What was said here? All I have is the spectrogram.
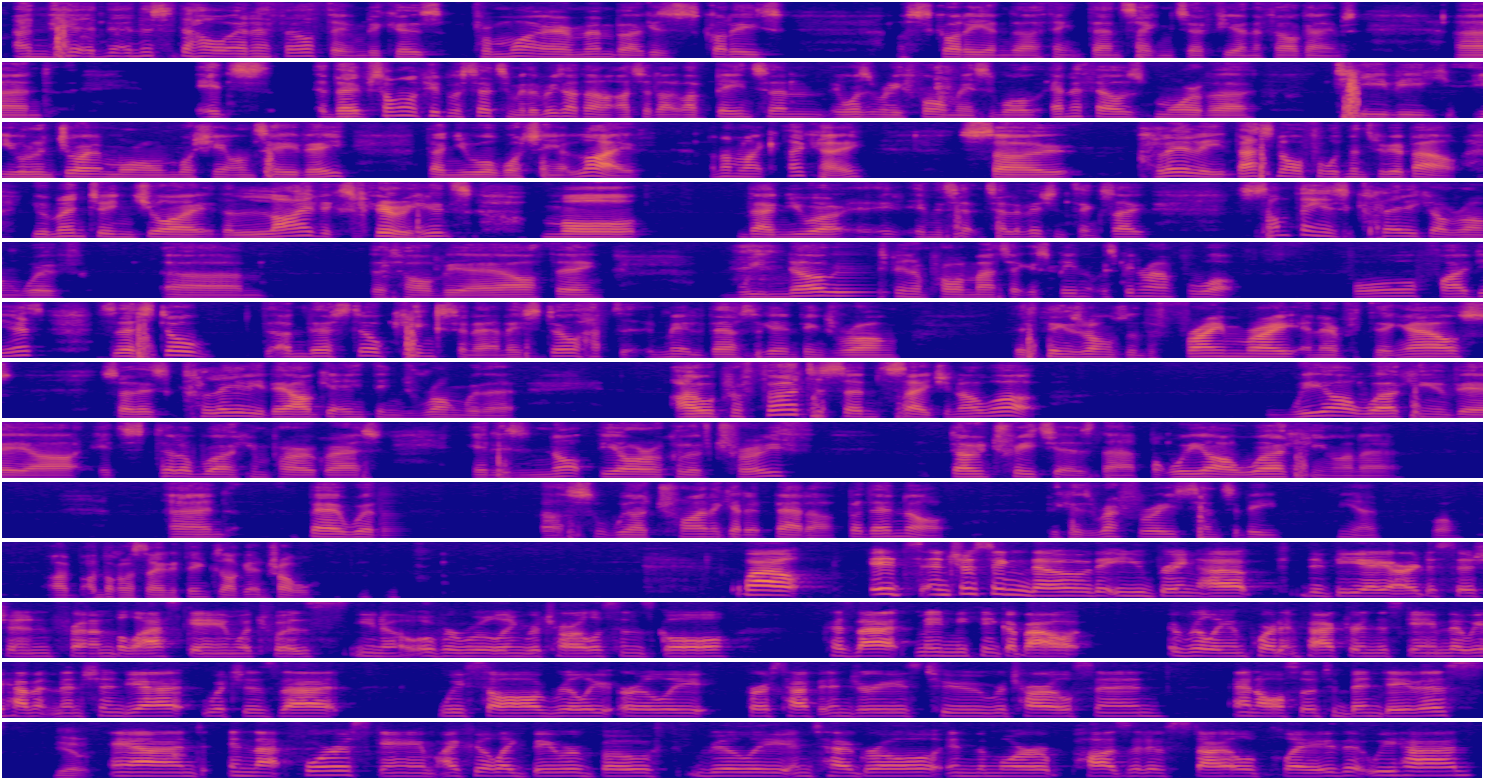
and he- and this is the whole NFL thing because from what I remember, because Scotty's uh, Scotty and I think Dan taken me to a few NFL games, and it's they've some of the people have said to me the reason I don't I said like, I've been to them it wasn't really for me. I said well NFL is more of a TV you will enjoy it more on watching it on TV than you will watching it live, and I'm like okay, so clearly that's not what football's meant to be about. You're meant to enjoy the live experience more than you are in the television thing. So something has clearly gone wrong with um, this whole VAR thing. We know it's been a problematic. It's been it's been around for what four five years. So there's still um, there's still kinks in it, and they still have to admit they're still getting things wrong. There's things wrong with the frame rate and everything else. So there's clearly they are getting things wrong with it. I would prefer to say, "Do you know what? We are working in VAR. It's still a work in progress. It is not the oracle of truth. Don't treat it as that, but we are working on it. And bear with us. We are trying to get it better, but they're not because referees tend to be, you know, well, I'm not going to say anything because I'll get in trouble. Well, it's interesting though that you bring up the VAR decision from the last game, which was, you know, overruling Richarlison's goal, because that made me think about a really important factor in this game that we haven't mentioned yet, which is that we saw really early first half injuries to Richarlison and also to Ben Davies. Yep. And in that Forest game, I feel like they were both really integral in the more positive style of play that we had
